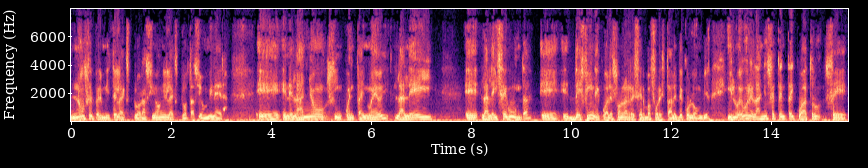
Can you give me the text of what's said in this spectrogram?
no se permite la exploración y la explotación minera. en el año 59, la ley eh, la ley segunda eh, eh, define cuáles son las reservas forestales de Colombia y luego en el año 74 se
